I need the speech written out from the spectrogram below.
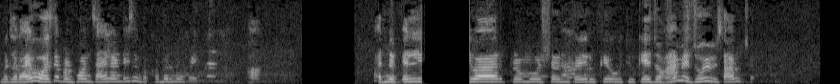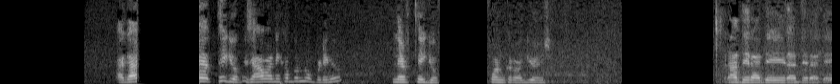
મતલબ આવ્યો હશે, પણ ફોન સાયલન્ટ હશે ને તો ખબર ન પડી. હા. આજ મેં પહેલી વાર પ્રમોશન કર્યું, કેવું થયું, કેજો. હા, મેં જોયું, સારું છે. આ ગાયબ થઈ ગયો. પછી આવવાની ખબર ન પડી ને? લેફ્ટ થઈ ગયો. ફોન કરવા ગયો છે રાધે રાધે રાધે રાધે.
